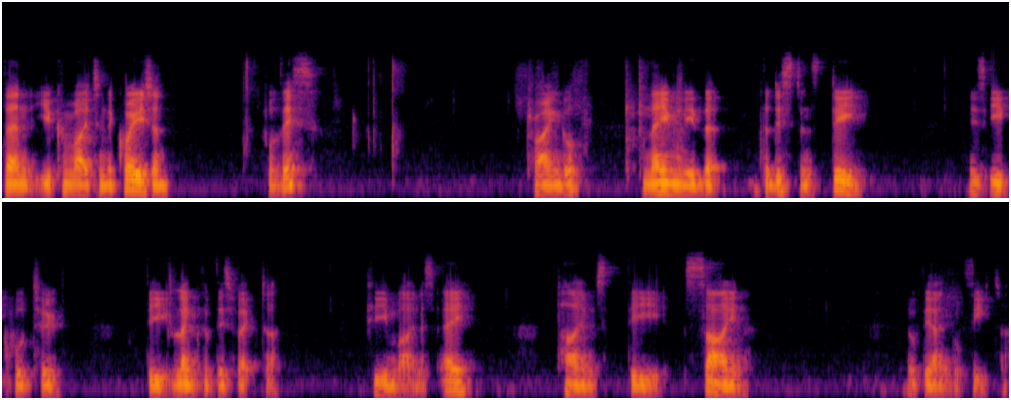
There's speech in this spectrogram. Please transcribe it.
then you can write an equation for this triangle, namely that the distance d is equal to the length of this vector p minus a times the sine of the angle theta.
